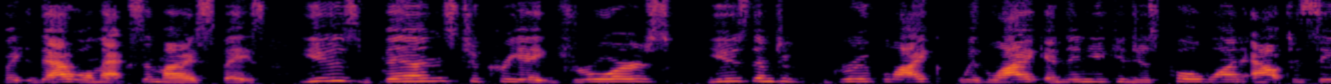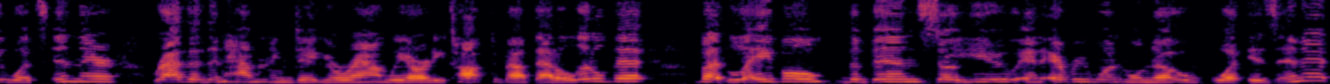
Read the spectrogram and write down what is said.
but that will maximize space. Use bins to create drawers use them to group like with like and then you can just pull one out to see what's in there rather than having to dig around we already talked about that a little bit but label the bins so you and everyone will know what is in it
